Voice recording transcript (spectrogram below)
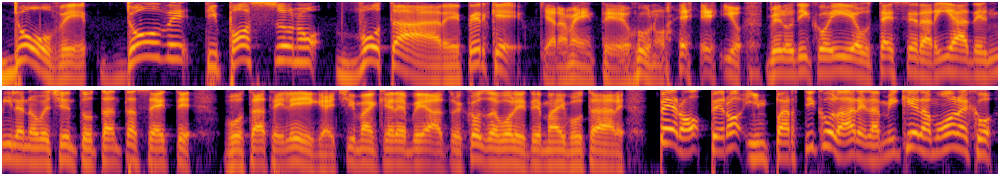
dove, dove ti possono votare? Perché chiaramente uno, io ve lo dico io, tessera RIA del 1987, votate Lega e ci mancherebbe altro, e cosa volete mai votare? Però, però in particolare la Michela Monaco,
